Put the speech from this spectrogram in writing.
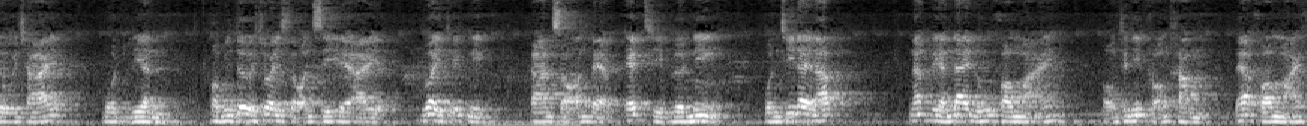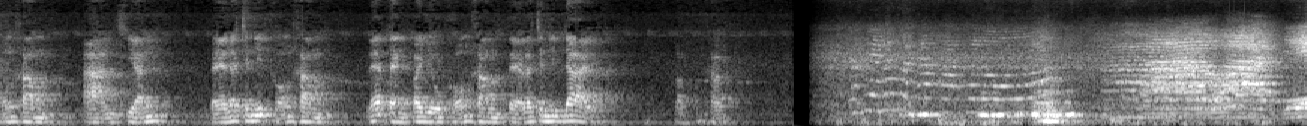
โดยใช้ บทเรียนคอมพิวเตอร์ช่วยสอน CAI ด้วยเทคนิคการสอนแบบ Active Learning ผลที่ได้รับนักเรียนได้รู้ความหมายของชนิดของคำและความหมายของคำอ่านเขียน แต่ละชนิดของคำและแต่งประโยคของคำแต่ละชนิดได้ขอบคุณครับนักเรียนทั้งหมดนะคะสวัสดี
